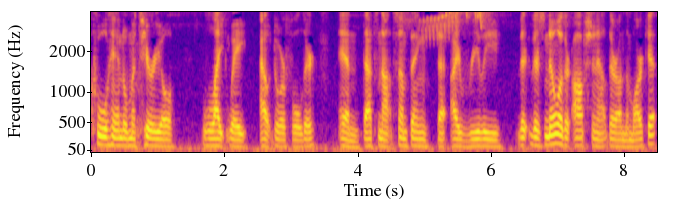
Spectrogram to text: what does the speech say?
cool handle material, lightweight outdoor folder. And that's not something that I really, there, there's no other option out there on the market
